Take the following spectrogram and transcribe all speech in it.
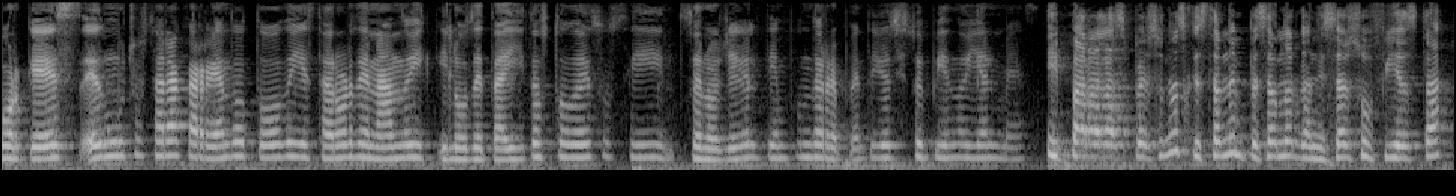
Porque es, es mucho estar acarreando todo y estar ordenando y, y los detallitos, todo eso, sí, se nos llega el tiempo de repente. Yo sí estoy pidiendo ya el mes. Y para las personas que están empezando a organizar su fiesta,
